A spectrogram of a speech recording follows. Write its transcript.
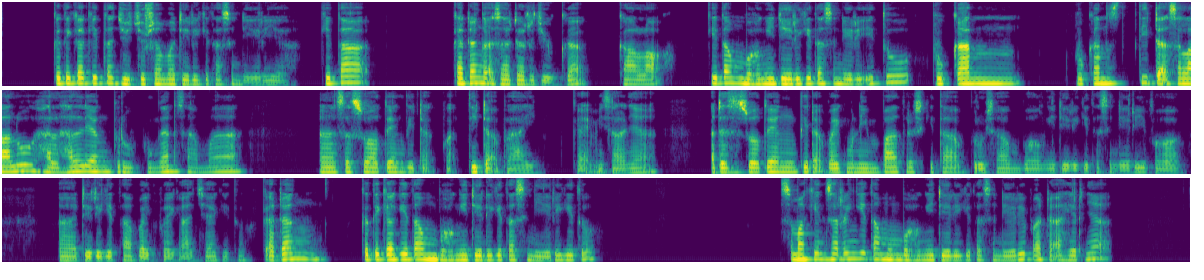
ketika kita jujur sama diri kita sendiri ya kita kadang nggak sadar juga kalau kita membohongi diri kita sendiri itu bukan bukan tidak selalu hal-hal yang berhubungan sama uh, sesuatu yang tidak tidak baik. Kayak misalnya ada sesuatu yang tidak baik menimpa terus kita berusaha membohongi diri kita sendiri bahwa uh, diri kita baik-baik aja gitu. Kadang ketika kita membohongi diri kita sendiri gitu semakin sering kita membohongi diri kita sendiri pada akhirnya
